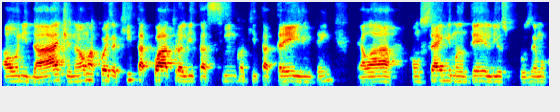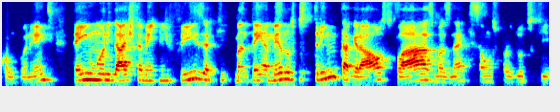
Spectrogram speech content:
a unidade, não é uma coisa aqui tá 4, ali tá 5, aqui tá 3, entende? Ela consegue manter ali os, os hemocomponentes. Tem uma unidade também de freezer que mantém a menos 30 graus, plasmas, né, que são os produtos que,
